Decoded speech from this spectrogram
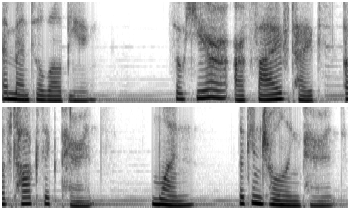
and mental well-being. So here are five types of toxic parents. One, the controlling parent.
